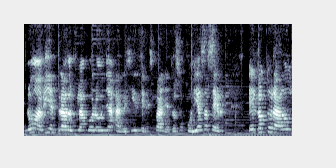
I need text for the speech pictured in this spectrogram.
no había entrado el plan Boloña a regir en España, entonces podías hacer el doctorado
